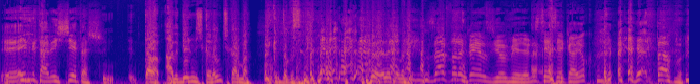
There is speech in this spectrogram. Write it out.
e, 50 tane işçi yeter. Tamam abi birini çıkaralım çıkarma. 49. Öyle kalın. Zarflara koyarız yövmiyelerini. SSK yok. tamam mı?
